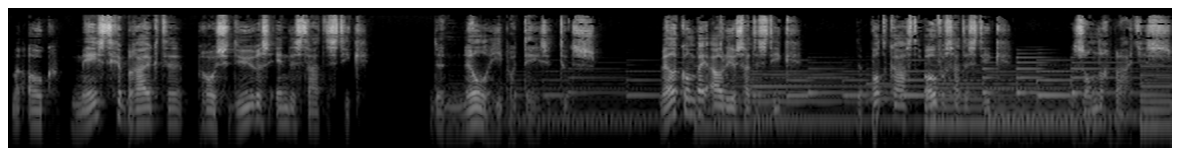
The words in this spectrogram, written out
maar ook meest gebruikte procedures in de statistiek, de nulhypothese-toets. Welkom bij Audiostatistiek, de podcast over statistiek zonder plaatjes.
